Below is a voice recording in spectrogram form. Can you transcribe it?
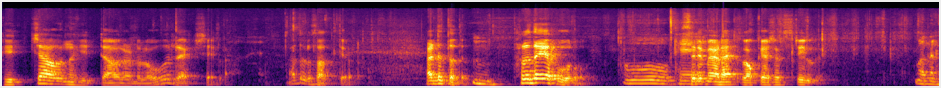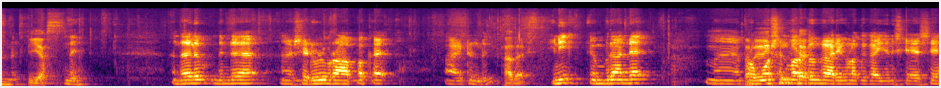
ഹിറ്റാവുന്ന ഹിറ്റാവലുണ്ടല്ലോ ഒരു രക്ഷയില്ല. അതൊരു സത്യമാണ്. അടുത്തത്. ഹൃദയപൂർവം. സിനിമയുടെ ലൊക്കേഷൻ സ്റ്റിൽ വന്നിട്ടുണ്ട്. യെസ് എന്തായാലും ഇതിന്റെ ഷെഡ്യൂൾ റാപ്പൊക്കെ ആയിട്ടുണ്ട്. അതെ. ഇനി എംബ്രാന്റെ പ്രൊമോഷൻ വർക്കും കാര്യങ്ങളൊക്കെ കഴിഞ്ഞതിന് ശേഷമേ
